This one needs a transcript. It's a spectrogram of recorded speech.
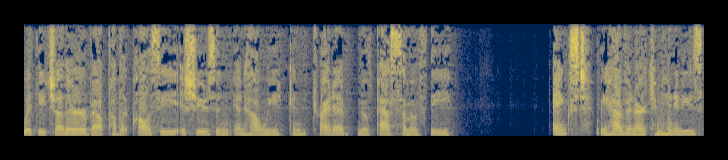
with each other about public policy issues and, and how we can try to move past some of the angst we have in our communities.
